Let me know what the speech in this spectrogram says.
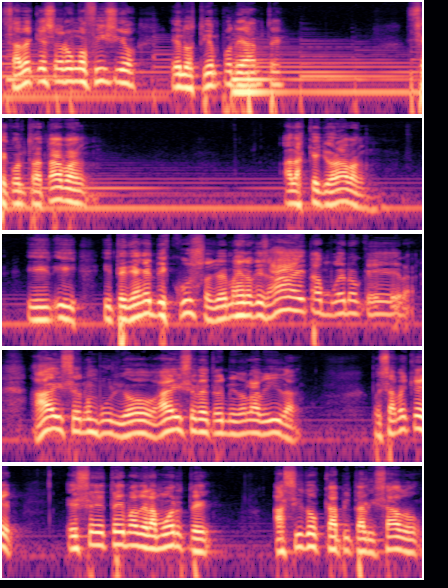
¿Sabe que eso era un oficio en los tiempos de antes? Se contrataban a las que lloraban y, tenían el discurso. Yo imagino que dicen, ay, tan bueno que era, ay, se nos murió, ay, se le terminó la vida. Pues sabe que ese tema de la muerte ha sido capitalizado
